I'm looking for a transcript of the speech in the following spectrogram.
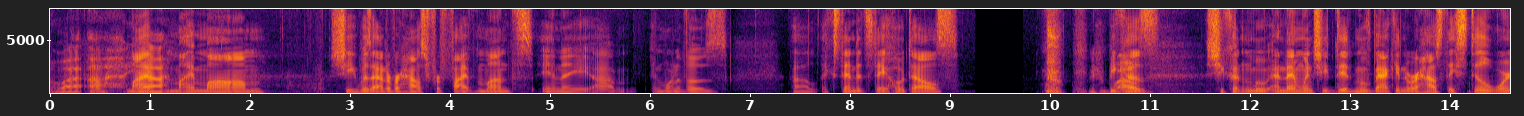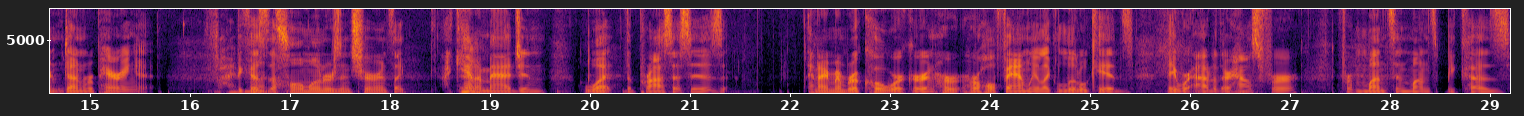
Wow. Uh, My yeah. my mom, she was out of her house for five months in a um, in one of those uh, extended stay hotels because she couldn't move. And then when she did move back into her house, they still weren't done repairing it Five because months. the homeowner's insurance. Like I can't Yeah. imagine what the process is. And I remember a coworker and her her whole family, like little kids, they were out of their house for for months and months because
